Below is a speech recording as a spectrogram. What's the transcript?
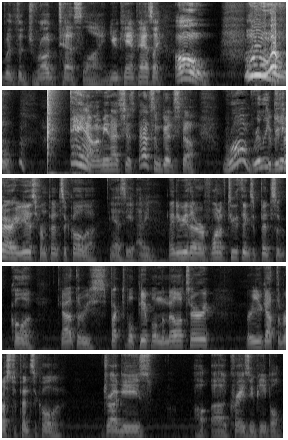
with the drug test line, you can't pass. Like, oh, ooh, damn. I mean, that's just that's some good stuff. Raw really. To be fair, he is from Pensacola. yes. he- I mean, And you either have one of two things in Pensacola. Got the respectable people in the military, or you got the rest of Pensacola. Druggies, uh, crazy people.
